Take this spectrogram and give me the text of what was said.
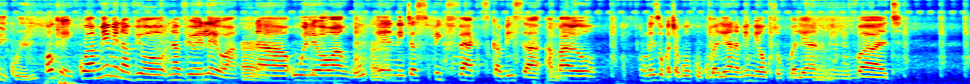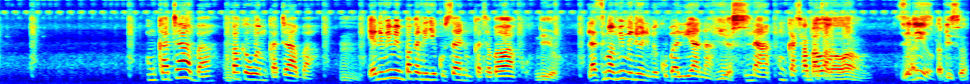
si kweli okay kwa mimi navyo navyoelewa Mm. na uelewa wangu Mm. eh, nita speak facts kabisa ambayo unaweza ukachagua kukubaliana mimi au kutokubaliana na mimi but mkataba mpaka uwe mkataba mm. yaani mimi mpaka nije kusaini mkataba wako ndio lazima mimi niwe nimekubaliana Yes. na mkataba mkataba wako wangu Si ndio? kabisa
